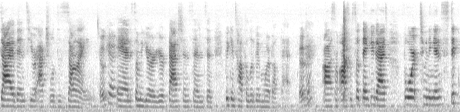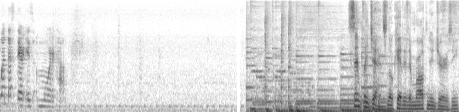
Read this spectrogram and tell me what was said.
dive into your actual design Okay. and some of your, your fashion sense. And we can talk a little bit more about that. Okay. Awesome, awesome. So thank you guys for tuning in. Stick with us. There is more to come. Simply Gents, located in Marlton, New Jersey,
